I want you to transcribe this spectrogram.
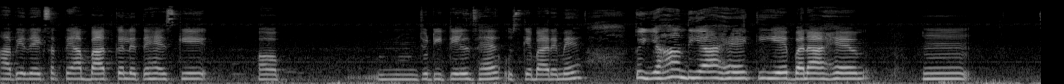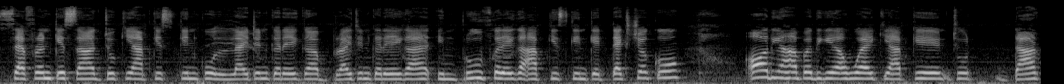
आप ये देख सकते हैं, आप बात कर लेते हैं इसके जो डिटेल्स है, उसके बारे में। तो यहाँ दिया है कि ये बना है सेफरन के साथ जो कि आपकी स्किन को लाइटन करेगा ब्राइटन करेगा इम्प्रूव करेगा आपकी स्किन के टेक्सचर को। और यहाँ पर दिया हुआ है कि आपके जो डार्क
